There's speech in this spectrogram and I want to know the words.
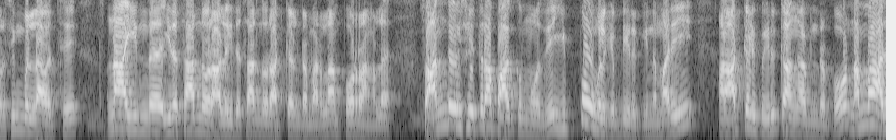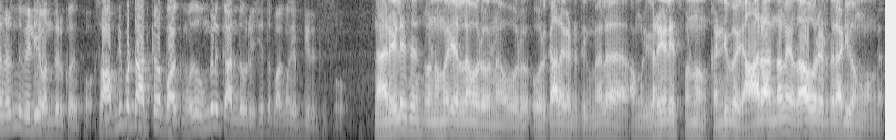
ஒரு சிம்பிள்லாம் வச்சு நான் இந்த இதை சார்ந்த ஒரு ஆளு இதை சார்ந்த ஒரு ஆட்கள்ன்ற மாதிரிலாம் போடுறாங்கல்ல. ஸோ அந்த விஷயத்தெல்லாம் பார்க்கும்போது இப்போ உங்களுக்கு எப்படி இருக்கு? இந்த மாதிரி ஆனா ஆட்கள் இப்போ இருக்காங்க அப்படின்றப்போ நம்ம அதுல இருந்து வெளியே வந்திருக்கோம் இப்போ. ஸோ அப்படிப்பட்ட ஆட்களை பார்க்கும்போது உங்களுக்கு அந்த ஒரு விஷயத்தை பார்க்கும்போது எப்படி இருக்கு இப்போ? நான் ரியலைசன்ஸ் பண்ண மாதிரி எல்லாம் ஒரு ஒரு- ஒரு ஒரு காலகட்டத்துக்கு மேலே அவங்களுக்கு ரியலைஸ் பண்ணுவோம் கண்டிப்பாக யாராக இருந்தாலும் ஏதாவது ஒரு இடத்துல அடி வாங்குவாங்க.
